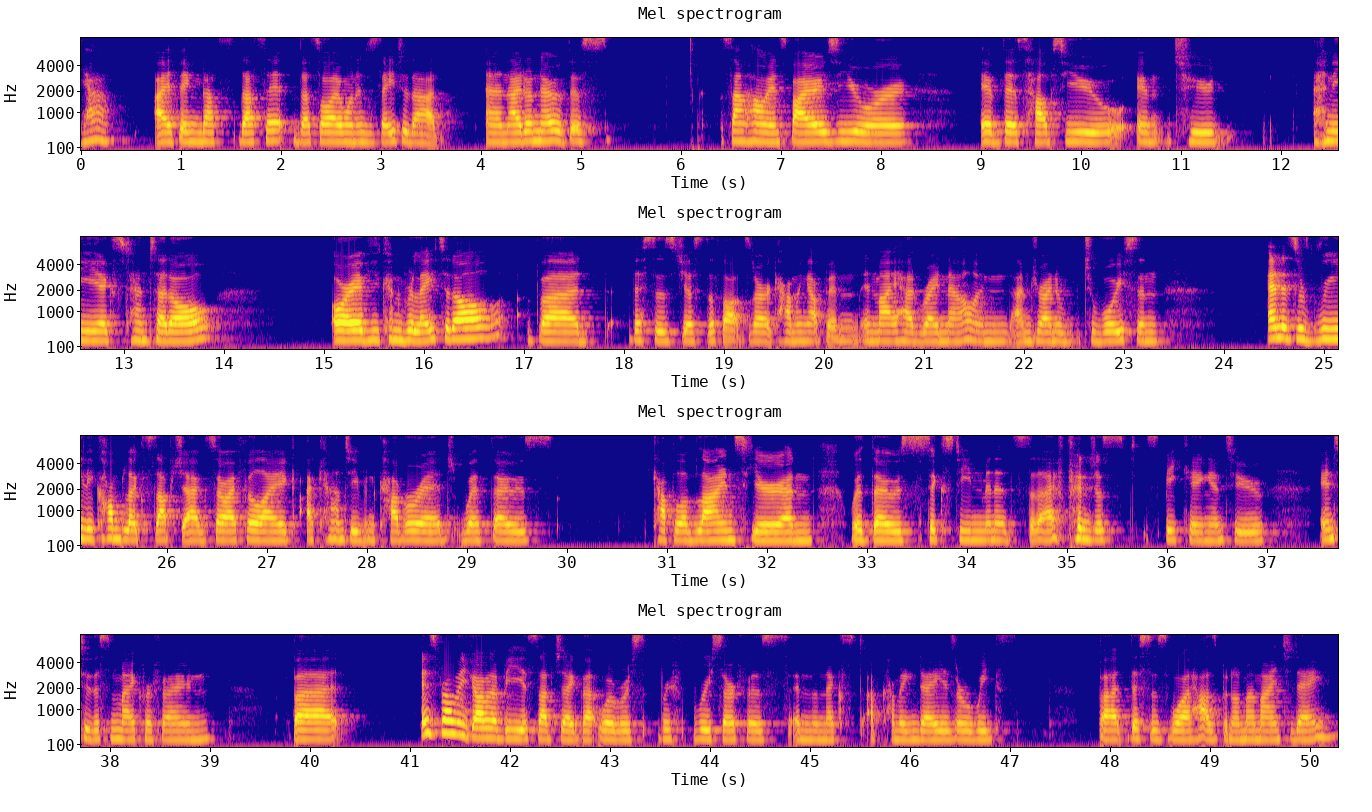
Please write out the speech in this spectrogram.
yeah i think that's that's it. That's all i wanted to say to that. And i don't know if this somehow inspires you or if this helps you in to any extent at all or if you can relate at all but this is just the thoughts that are coming up in, in my head right now and I'm trying to, to voice and and it's a really complex subject so I feel like I can't even cover it with those couple of lines here and with those 16 minutes that I've been just speaking into into this microphone. But it's probably gonna be a subject that will res- resurface in the next upcoming days or weeks but this is what has been on my mind today.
